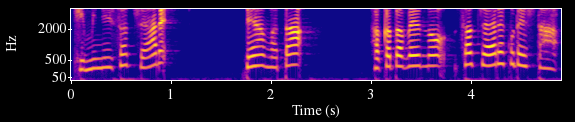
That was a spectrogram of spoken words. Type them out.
君に幸あれ。ではまた。博多弁の幸あれ子でした。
